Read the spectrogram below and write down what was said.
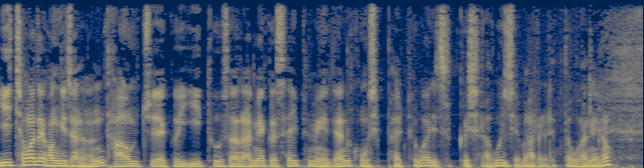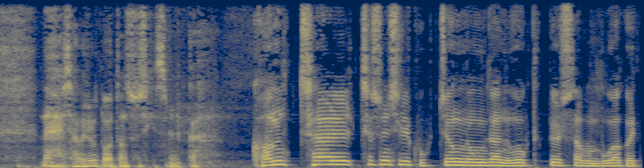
이 청와대 관계자는 다음 주에 그 이 두 사람의 그 사의 표명에 대한 공식 발표가 있을 것이라고 이제 말을 했다고 하네요. 네, 자 그리고 또 어떤 소식이 있습니까? 검찰 최순실 국정농단 의혹 특별수사본부가 그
